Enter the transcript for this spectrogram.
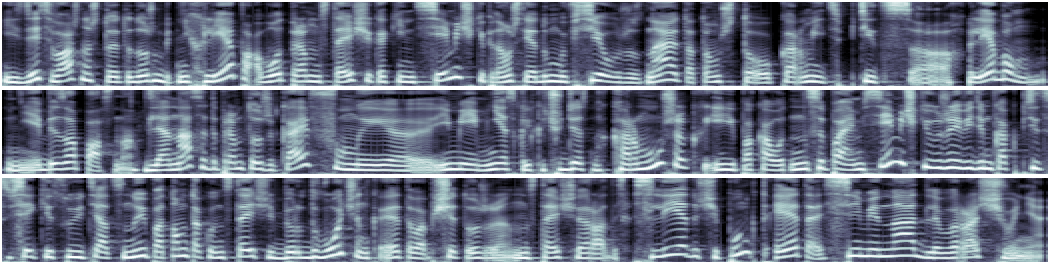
И здесь важно, что это должен быть не хлеб, а вот прям настоящие какие-нибудь семечки, потому что я думаю, все уже знают о том, что кормить птиц а, хлебом небезопасно. Для нас это прям тоже кайф. Мы э, имеем несколько чудесных кормушек, и пока вот насыпаем семечки, уже видим, как птицы всякие суетятся. Ну и потом такой настоящий бёрдвотчинг, это вообще тоже настоящая радость. Следующий пункт – это семена для выращивания.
